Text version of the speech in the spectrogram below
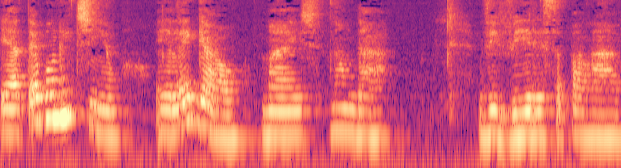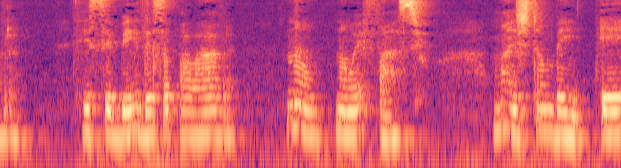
É até bonitinho, é legal, mas não dá. Viver essa palavra, receber dessa palavra, não, não é fácil, mas também é.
